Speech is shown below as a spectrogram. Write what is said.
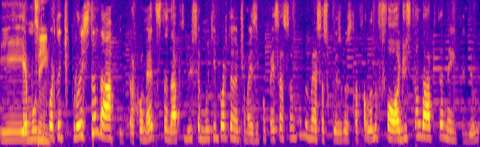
E é muito Sim. importante pro stand-up. Pra comédia stand-up, tudo isso é muito importante. Mas em compensação, quando vem essas coisas que você tá falando, fode o stand-up também, entendeu?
